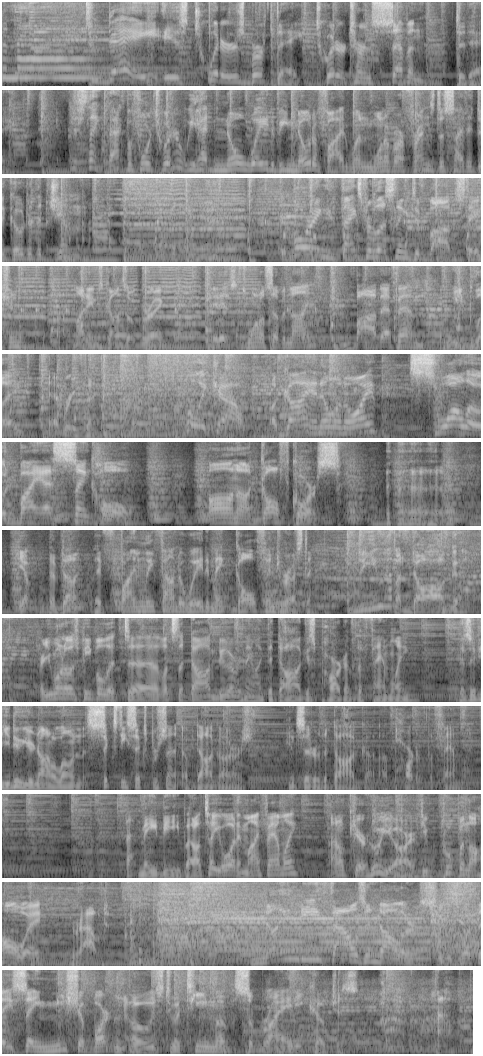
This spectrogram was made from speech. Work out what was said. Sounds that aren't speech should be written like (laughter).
tonight. Today is Twitter's birthday. Twitter turns seven today. Just think, back before Twitter, we had no way to be notified when one of our friends decided to go to the gym. Good morning. Thanks for listening to Bob Station. Uh, my name's Gonzo Greg. It is. It's 1079 Bob FM. We play everything. Holy cow. A guy in Illinois swallowed by a sinkhole on a golf course. (laughs) yep, they've done it. They've finally found a way to make golf interesting. Do you have a dog? Are you one of those people that uh, lets the dog do everything like the dog is part of the family? Because if you do, you're not alone. 66% of dog owners consider the dog a, a part of the family. That may be, but I'll tell you what, in my family, I don't care who you are, if you poop in the hallway, you're out. $90,000 is what they say Mischa Barton owes to a team of sobriety coaches.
